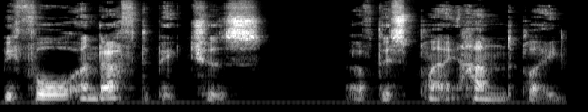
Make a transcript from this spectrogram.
before and after pictures of this hand plane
